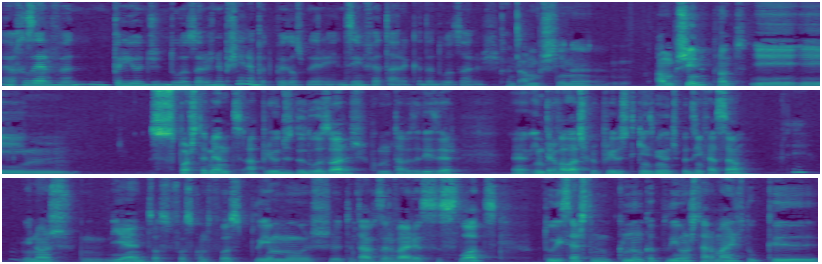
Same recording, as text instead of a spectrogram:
a reserva de períodos de duas horas na piscina para depois eles poderem desinfetar a cada duas horas. Portanto, há uma piscina. Há uma piscina, pronto, e, e, supostamente há períodos de duas horas, como estavas a dizer, eh, intervalados por períodos de 15 minutos para desinfecção. Sim. E nós, e antes, ou se fosse quando fosse, podíamos tentar reservar esse slot. Tu disseste-me que nunca podiam estar mais do que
